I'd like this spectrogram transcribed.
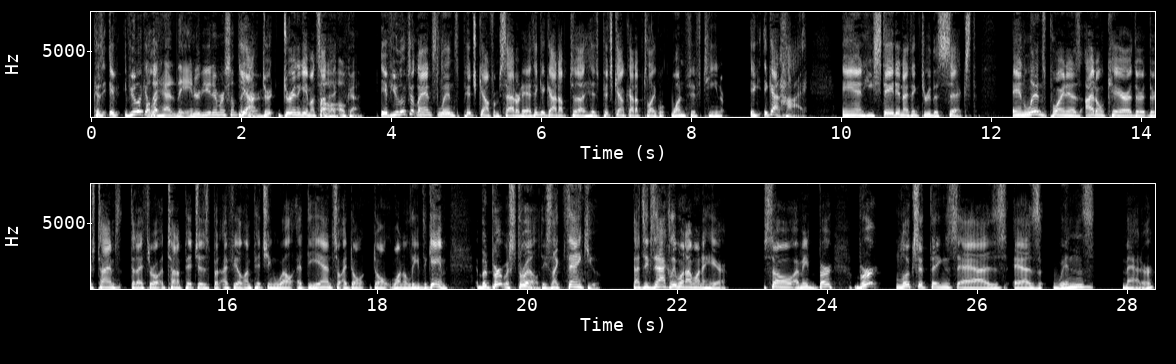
Because if, if you look at Oh, they had they interviewed him or something? yeah or- dur- during the game on Sunday. Oh, okay. If you looked at Lance Lynn's pitch count from Saturday, I think it got up to his pitch count got up to like 115. It, it got high, and he stayed in I think through the sixth. And Lynn's point is, I don't care. There, there's times that I throw a ton of pitches, but I feel I'm pitching well at the end, so I don't don't want to leave the game. But Bert was thrilled. He's like, "Thank you. That's exactly what I want to hear." So I mean, Bert Bert looks at things as as wins matter,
